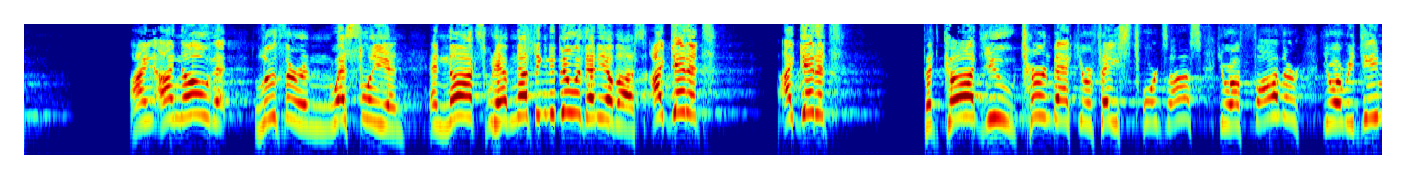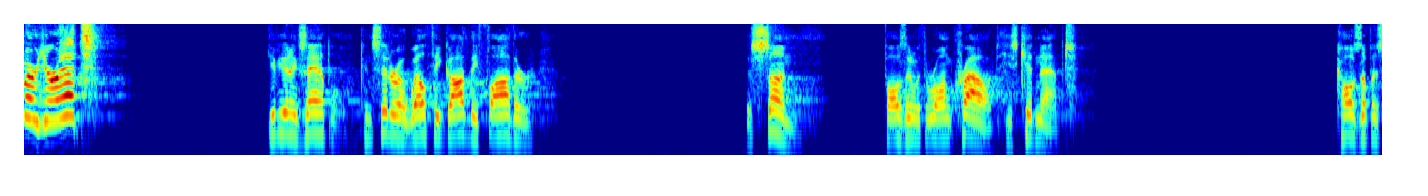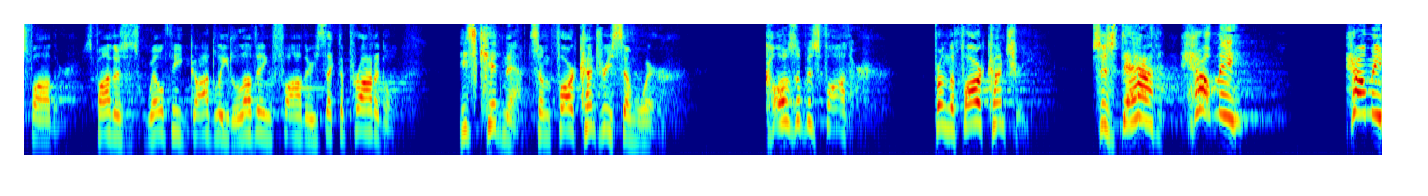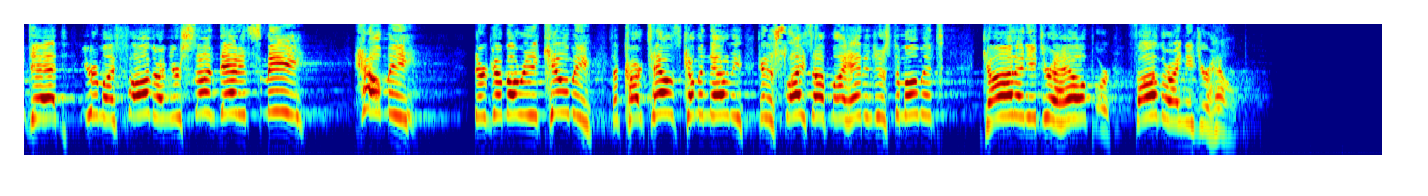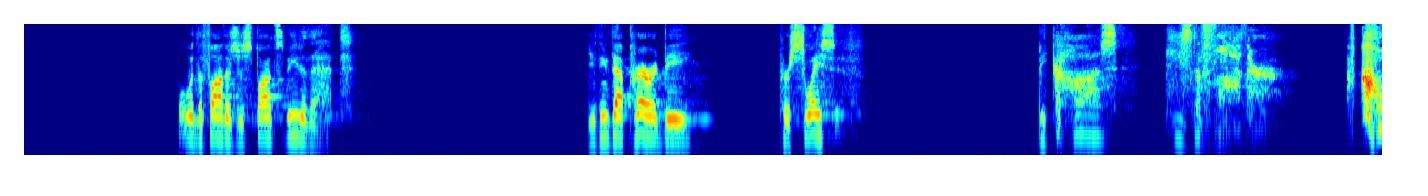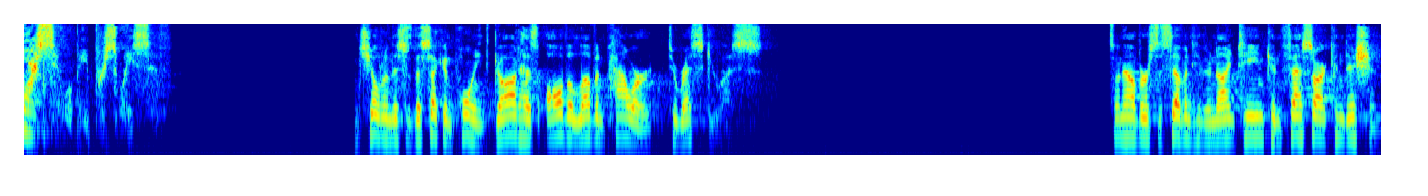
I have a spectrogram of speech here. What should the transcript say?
I, I know that Luther and Wesley and, and Knox would have nothing to do with any of us. I get it. I get it. But God, you turn back your face towards us. You're a father. You're a redeemer. You're it. give you an example. Consider a wealthy, godly father. The son falls in with the wrong crowd. He's kidnapped calls up his father. His father's this wealthy, godly, loving father. He's like the prodigal. He's kidnapped some far country somewhere. Calls up his father from the far country. Says, Dad, help me. Help me, Dad. You're my father. I'm your son. Dad, it's me. Help me. They're about ready to kill me. The cartel's coming down me, to slice off my head in just a moment. God, I need your help. Or Father, I need your help. What would the Father's response be to that? Do you think that prayer would be persuasive? Because He's the Father. Of course, it will be persuasive. And children, this is the second point. God has all the love and power to rescue us. So now, verses 17 through 19 confess our condition.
